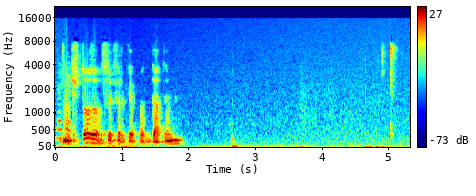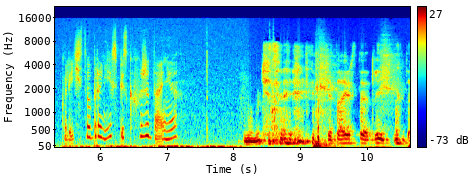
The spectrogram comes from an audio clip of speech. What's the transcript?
Наверное. А что за циферки под датами? Количество броней в списках ожидания. Ну, считаешь, что отлично. Да?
